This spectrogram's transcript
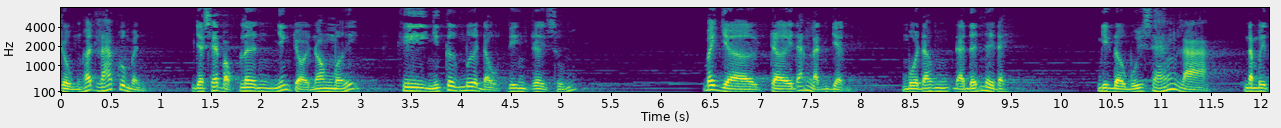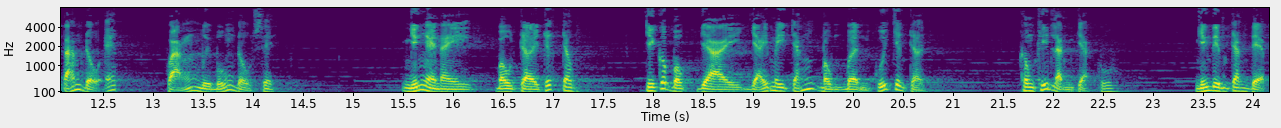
rụng hết lá của mình và sẽ bọc lên những chồi non mới khi những cơn mưa đầu tiên rơi xuống. Bây giờ trời đang lạnh dần, mùa đông đã đến nơi đây. Nhiệt độ buổi sáng là 58 độ F, khoảng 14 độ C. Những ngày này bầu trời rất trong, chỉ có một vài dải mây trắng bồng bềnh cuối chân trời. Không khí lạnh và khô. Những đêm trăng đẹp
